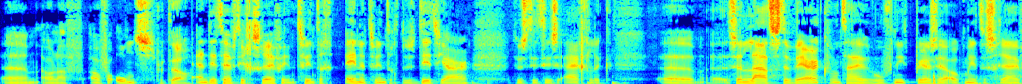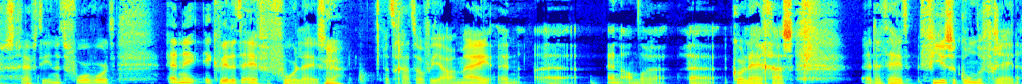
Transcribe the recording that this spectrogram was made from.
um, Olaf, over ons. Vertel. En dit heeft hij geschreven in 2021, dus dit jaar. Dus dit is eigenlijk uh, zijn laatste werk, want hij hoeft niet per se ook meer te schrijven, schrijft hij in het voorwoord. En ik, ik wil het even voorlezen. Ja. Het gaat over jou en mij en, uh, en andere uh, collega's. En het heet Vier seconden vrede.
